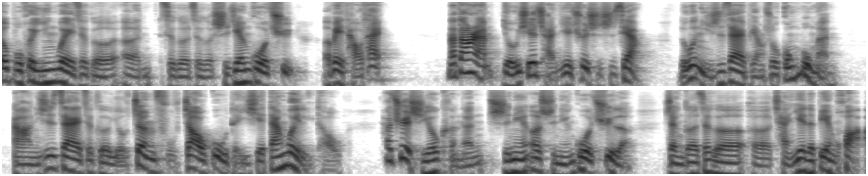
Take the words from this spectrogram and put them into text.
都不会因为这个呃这个这个时间过去而被淘汰。那当然有一些产业确实是这样，如果你是在比方说公部门啊，你是在这个有政府照顾的一些单位里头，它确实有可能十年、二十年过去了，整个这个呃产业的变化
